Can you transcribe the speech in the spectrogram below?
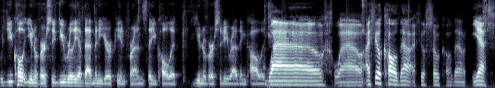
Would you call it university? Do you really have that many European friends that you call it university rather than college? Wow, wow. I feel called out. I feel so called out. Yes.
